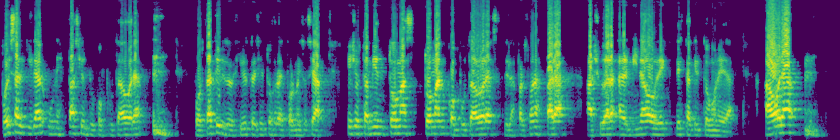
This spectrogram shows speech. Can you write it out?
Puedes alquilar un espacio en tu computadora portátil y recibir 300 dólares por mes. O sea, ellos también tomas, toman computadoras de las personas para ayudar al minado de, esta criptomoneda. Ahora,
